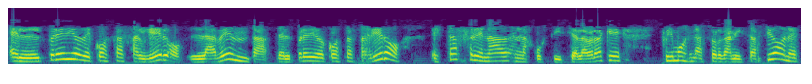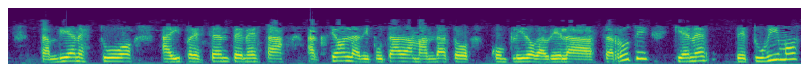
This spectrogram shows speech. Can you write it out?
el predio de Costa Salguero, la venta del predio de Costa Salguero está frenada en la justicia. La verdad que fuimos las organizaciones, también estuvo ahí presente en esa acción la diputada mandato cumplido Gabriela Cerruti, quienes detuvimos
